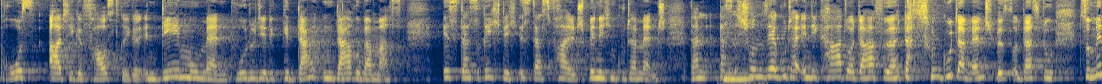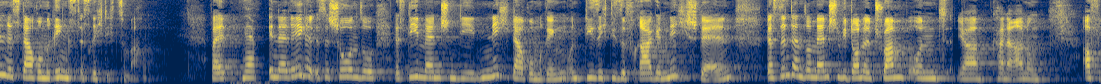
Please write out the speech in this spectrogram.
großartige Faustregel. In dem Moment, wo du dir Gedanken darüber machst, ist das richtig, ist das falsch, bin ich ein guter Mensch, dann das mhm. ist schon ein sehr guter Indikator dafür, dass du ein guter Mensch bist und dass du zumindest darum ringst, es richtig zu machen. Weil ja. in der Regel ist es schon so, dass die Menschen, die nicht darum ringen und die sich diese Frage nicht stellen, das sind dann so Menschen wie Donald Trump und ja, keine Ahnung, auf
